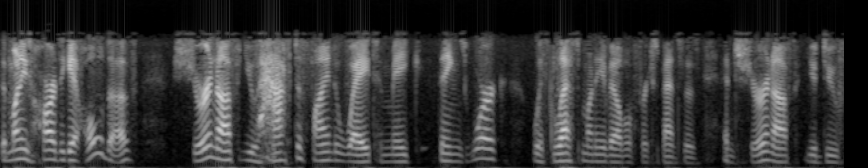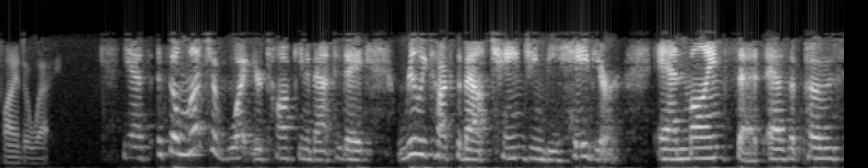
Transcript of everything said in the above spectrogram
the money's hard to get hold of. Sure enough, you have to find a way to make things work with less money available for expenses. And sure enough, you do find a way. Yes. So much of what you're talking about today really talks about changing behavior and mindset as opposed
